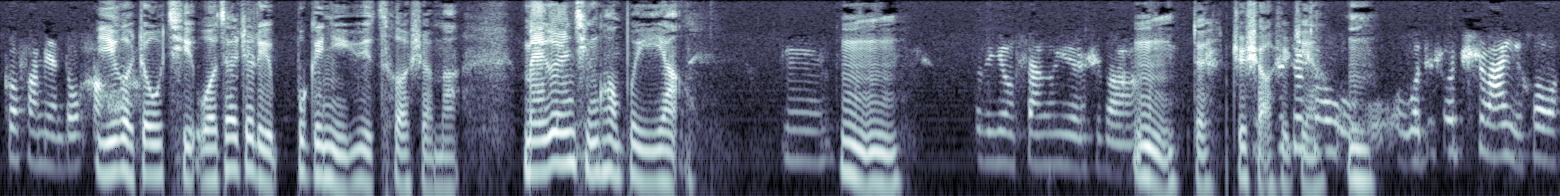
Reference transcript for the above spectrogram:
各方面都好。一个周期，我在这里不给你预测什么，每个人情况不一样。嗯。嗯嗯。得用三个月是吧？嗯，对，至少是这样。嗯，我就说吃完以后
